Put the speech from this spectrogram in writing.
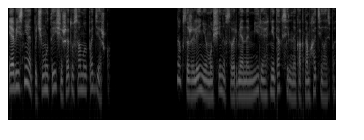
И объясняет, почему ты ищешь эту самую поддержку. Но, к сожалению, мужчины в современном мире не так сильны, как нам хотелось бы.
